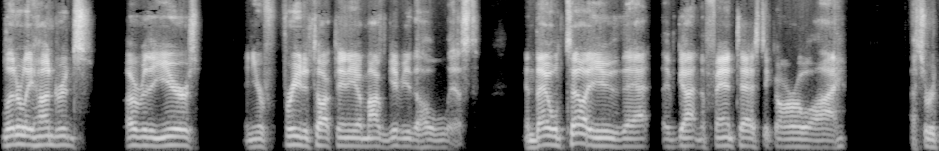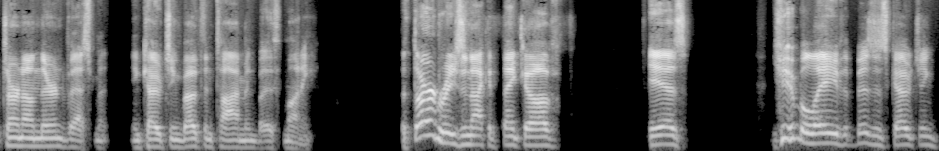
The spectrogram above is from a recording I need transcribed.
literally hundreds over the years, and you're free to talk to any of them. I'll give you the whole list. And they will tell you that they've gotten a fantastic ROI. That's a return on their investment in coaching, both in time and both money. The third reason I can think of is you believe that business coaching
